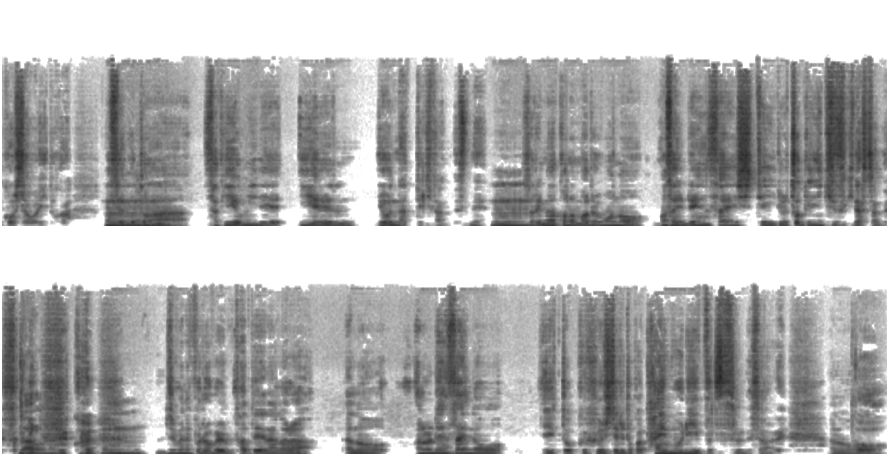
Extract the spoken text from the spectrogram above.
こうした方がいいとか、そういうことが先読みで言えるようになってきたんですね。うん、それがこの丸物、まさに連載している時に気づき出したんです。なるほどね。うん、自分でプログラム立てながら、あの、あの連載の、えっ、と、工夫してるとかタイムリープするんですよ、あれ。あの、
